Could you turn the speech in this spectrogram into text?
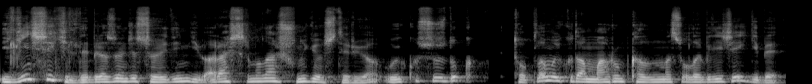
İlginç şekilde biraz önce söylediğim gibi araştırmalar şunu gösteriyor. Uykusuzluk toplam uykudan mahrum kalınması olabileceği gibi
